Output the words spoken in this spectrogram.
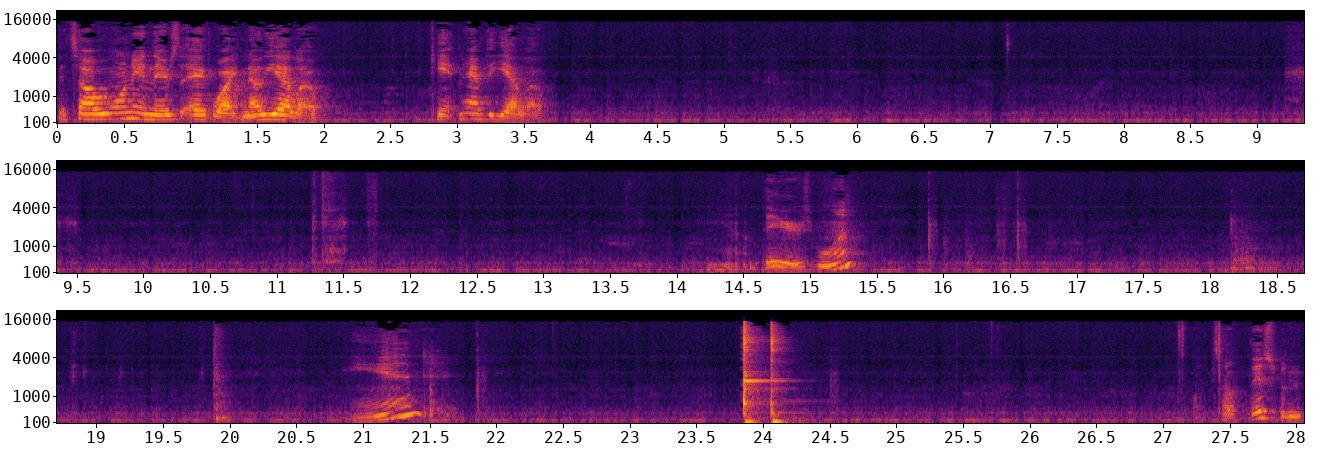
That's all we want in there's the egg white, no yellow. Can't have the yellow. Now there's one. And let's hope this one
